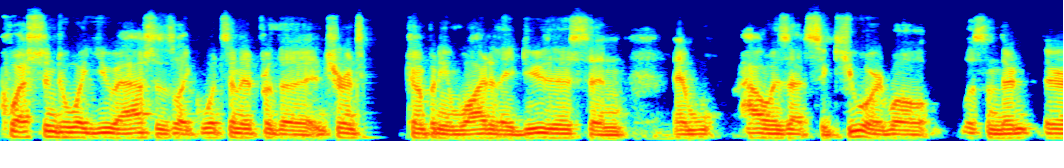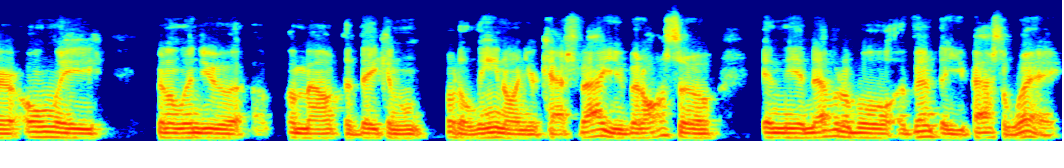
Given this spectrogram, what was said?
question to what you asked is like, what's in it for the insurance company and why do they do this and and how is that secured? Well, listen, they're they're only going to lend you a amount that they can put a lien on your cash value, but also in the inevitable event that you pass away,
